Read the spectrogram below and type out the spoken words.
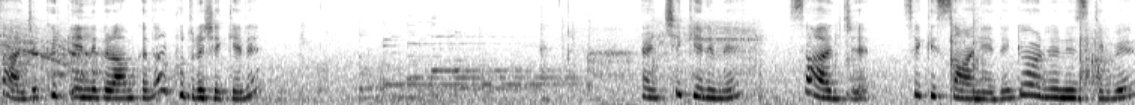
sadece 40-50 gram kadar pudra şekeri. Evet şekerimi sadece 8 saniyede gördüğünüz gibi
